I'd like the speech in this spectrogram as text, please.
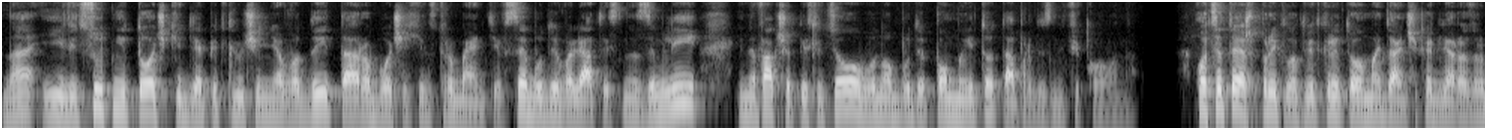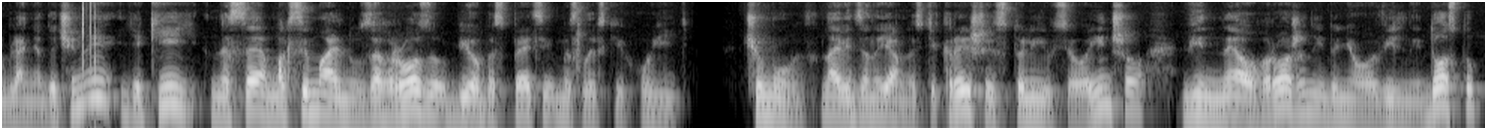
Да? І відсутні точки для підключення води та робочих інструментів. Все буде валятись на землі, і не факт, що після цього воно буде помито та продезінфіковано. Оце теж приклад відкритого майданчика для розробляння дичини, який несе максимальну загрозу біобезпеці мисливських угідь. Чому навіть за наявності криші, столів, всього іншого, він не огорожений, до нього вільний доступ,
